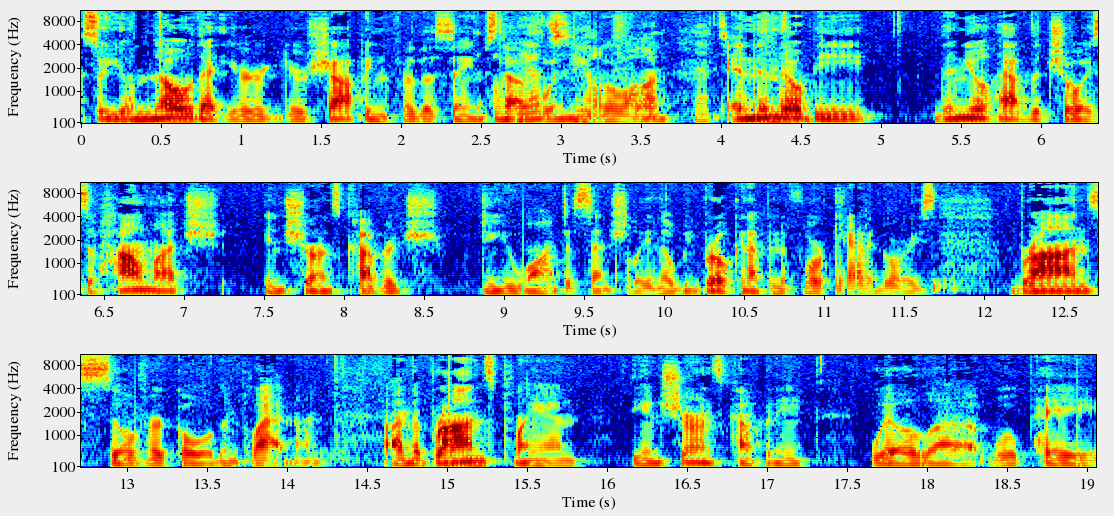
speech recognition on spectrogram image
so you'll know that you're you're shopping for the same stuff Oh, when you go on. That's and then there'll be then you'll have the choice of how much insurance coverage do you want essentially, and they'll be broken up into four categories: bronze, silver, gold, and platinum. On the bronze plan, the insurance company will uh, will pay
